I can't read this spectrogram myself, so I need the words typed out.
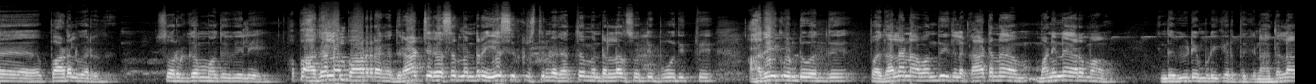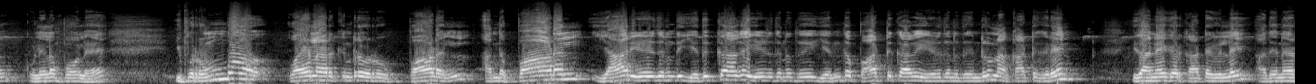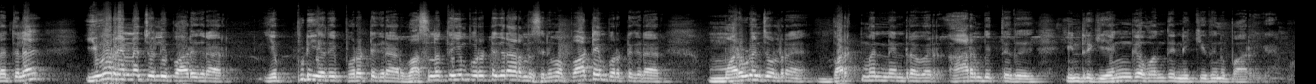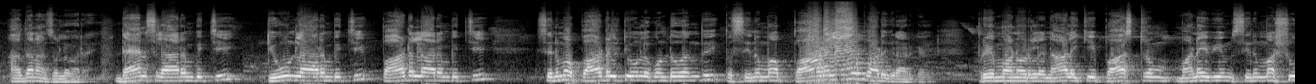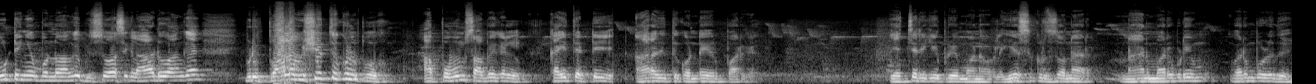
பாடல் வருது. சொர்க்கம் மதுவிலே. அப்போ அதெல்லாம் பாடுறாங்க. திராட்சை ரசம் என்ற இயேசு கிறிஸ்துவின் ரத்தம் என்றெல்லாம் சொல்லி போதித்து அதை கொண்டு வந்து இப்போ அதெல்லாம் நான் வந்து இதில் காட்டினா மணி நேரம் ஆகும். இந்த வீடியோ முடிக்கிறதுக்கு. நான் அதெல்லாம் குள்ளையெல்லாம் போகல. இப்போ ரொம்ப வயலாக இருக்கின்ற ஒரு பாடல். அந்த பாடல் யார் எழுதுனது எதுக்காக எழுதுனது எந்த பாட்டுக்காக எழுதுனது என்றும் நான் காட்டுகிறேன். இது அநேகர் காட்டவில்லை. அதே நேரத்தில் இவர் என்ன சொல்லி பாடுகிறார்? எப்படி அதை புரட்டுகிறார்? வசனத்தையும் புரட்டுகிறார் அந்த சினிமா பாட்டையும் புரட்டுகிறார். மறுபடியும் சொல்கிறேன் பர்க்மன் என்றவர் ஆரம்பித்தது இன்றைக்கு எங்கே வந்து நிற்கிதுன்னு பாருங்கள் அதுதான் நான் சொல்ல வரேன். டான்ஸில் ஆரம்பித்து டியூனில் ஆரம்பித்து பாடல் ஆரம்பித்து சினிமா பாடல் டியூனில் கொண்டு வந்து இப்போ சினிமா பாடலே பாடுகிறார்கள். பிரியமானவர்களை நாளைக்கு பாஸ்டரும் மனைவியும் சினிமா ஷூட்டிங்கும் பண்ணுவாங்க விசுவாசிகள் ஆடுவாங்க இப்படி பல விஷயத்துக்குள் போகும். அப்பவும் சபைகள் கைத்தட்டி ஆராதித்து கொண்டே இருப்பார்கள். எச்சரிக்கை பிரியமானவர்கள் இயேசு கிறிஸ்து சொன்னார் நான் மறுபடியும் வரும்பொழுது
